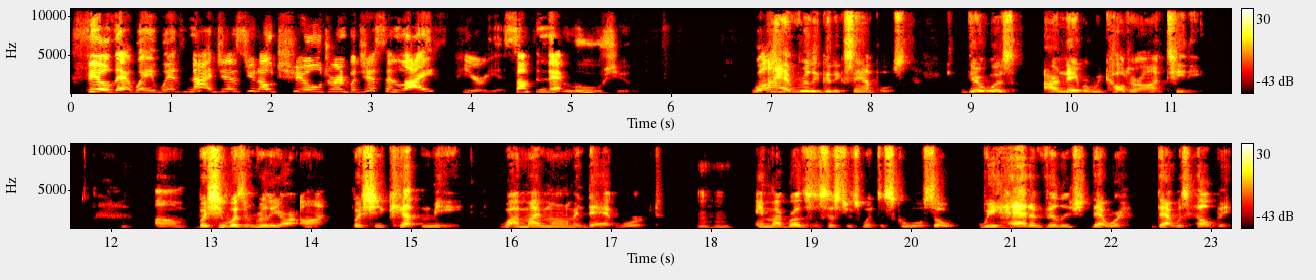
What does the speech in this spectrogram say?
feel that way with not just, you know, children, but just in life, period. Something that moves you. well i had really good examples there was our neighbor we called her aunt Titi. um, but she wasn't really our aunt but she kept me while my mom and dad worked hmm and my brothers and sisters went to school. So we had a village that were that was helping,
